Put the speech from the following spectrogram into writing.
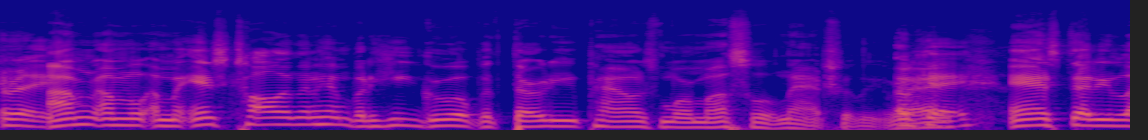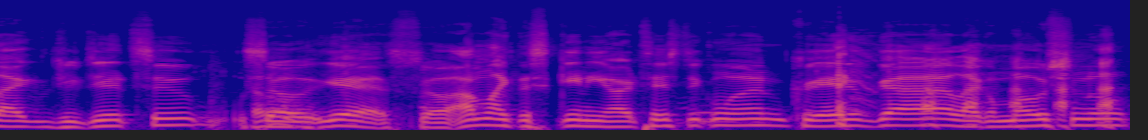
right. I'm, I'm I'm an inch taller than him, but he grew up with 30 pounds more muscle naturally. Right? Okay. And studied like jujitsu. Oh. So oh. yeah. So I'm like the skinny artistic one, creative guy, like emotional.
